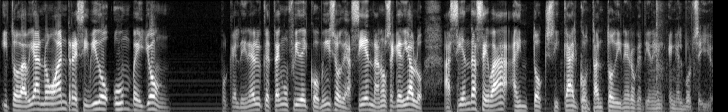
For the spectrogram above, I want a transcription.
y todavía no han recibido un bellón, porque el dinero que está en un fideicomiso de Hacienda, no sé qué diablo, Hacienda se va a intoxicar con tanto dinero que tienen en el bolsillo.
